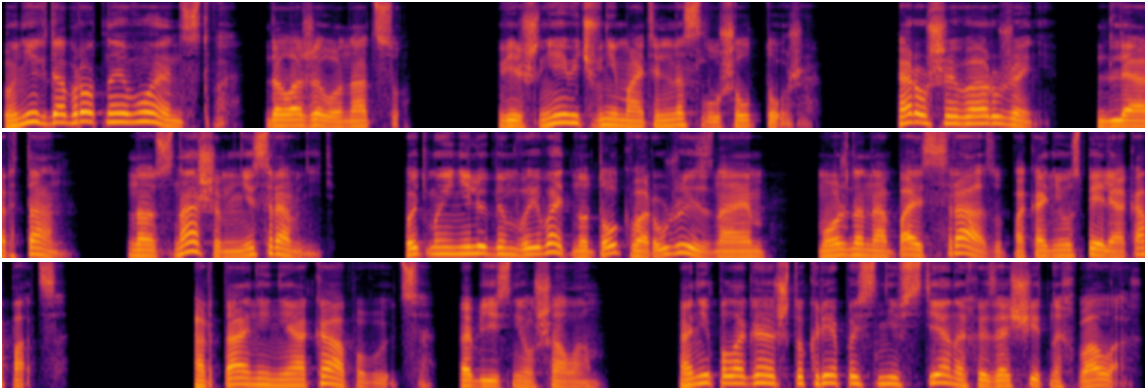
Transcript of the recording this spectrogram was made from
«У них добротное воинство», — доложил он отцу. Вишневич внимательно слушал тоже. Хорошее вооружение. Для артан. Но с нашим не сравнить. Хоть мы и не любим воевать, но толк в оружии знаем. Можно напасть сразу, пока не успели окопаться. «Артане не окапываются», — объяснил Шалам. «Они полагают, что крепость не в стенах и защитных валах,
